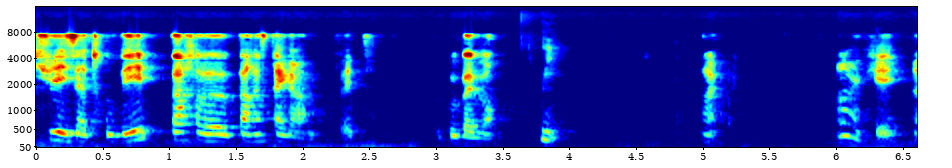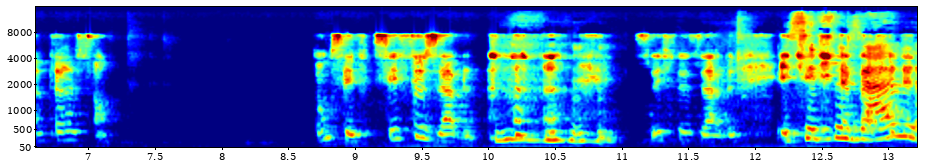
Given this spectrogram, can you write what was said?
tu les as trouvées par, par Instagram, en fait, globalement. Oui. Ouais. Ah, ok, intéressant. Donc, c'est faisable. c'est faisable. Et tu dis faisable.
